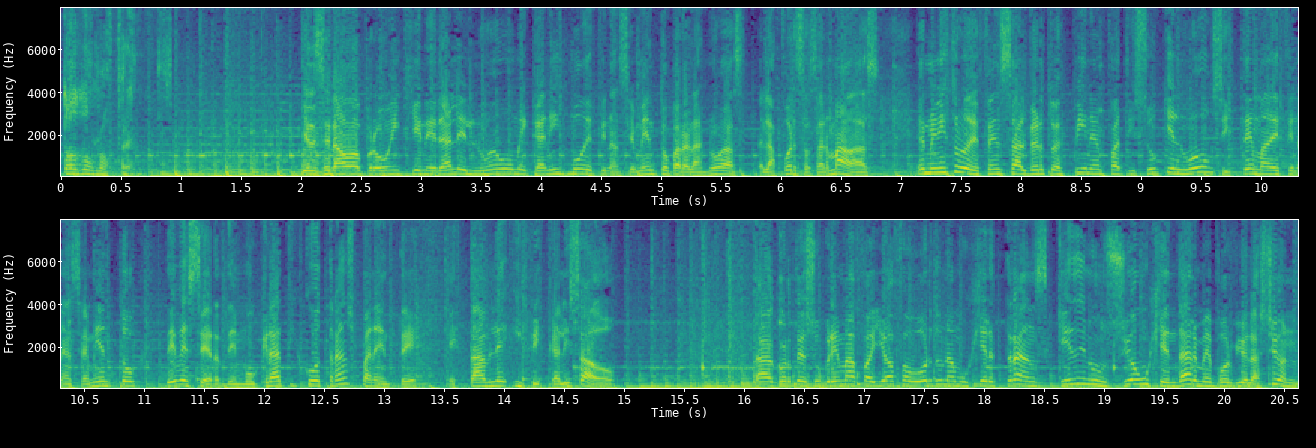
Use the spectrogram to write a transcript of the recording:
todos los frentes. El Senado aprobó en general el nuevo mecanismo de financiamiento para las nuevas las Fuerzas Armadas. El ministro de Defensa Alberto Espina enfatizó que el nuevo sistema de financiamiento debe ser democrático, transparente, estable y fiscalizado. La Corte Suprema falló a favor de una mujer trans que denunció a un gendarme por violación.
